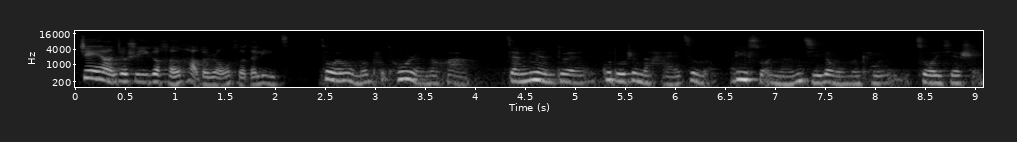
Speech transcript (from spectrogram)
这样就是一个很好的融合的例子。作为我们普通人的话，在面对孤独症的孩子们，力所能及的我们可以做一些什么？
